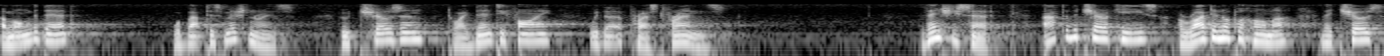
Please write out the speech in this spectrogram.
Among the dead were Baptist missionaries who'd chosen to identify with their oppressed friends. Then she said, after the Cherokees arrived in Oklahoma, they chose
